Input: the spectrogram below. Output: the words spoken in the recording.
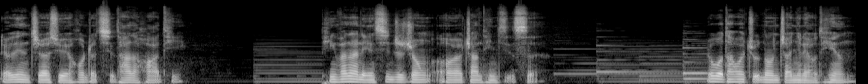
聊点哲学或者其他的话题。频繁的联系之中，偶尔暂停几次。如果他会主动找你聊天，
